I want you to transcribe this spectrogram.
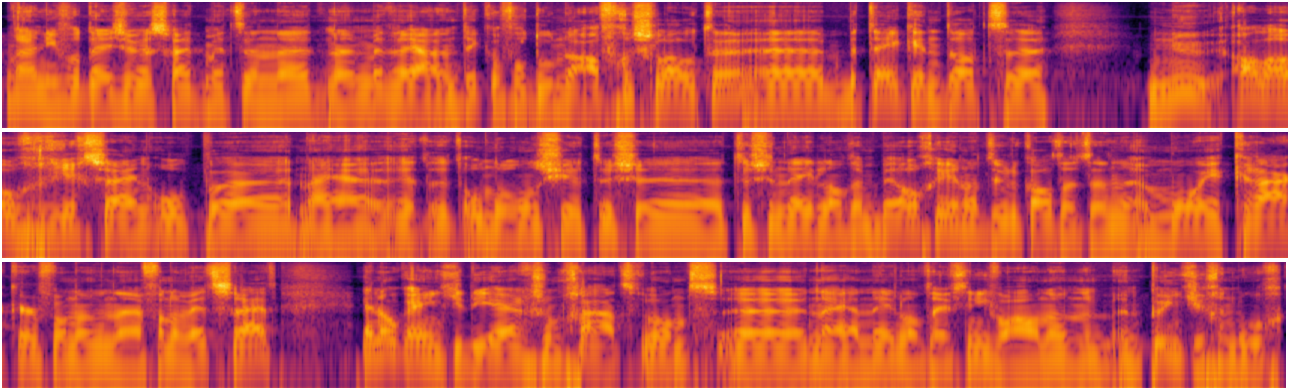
Nou, in ieder geval deze wedstrijd met een, uh, met, ja, een dikke voldoende afgesloten. Uh, betekent dat uh, nu alle ogen gericht zijn op nou ja, het, het onderonsje tussen, tussen Nederland en België. Natuurlijk altijd een, mooie kraker van een, van een wedstrijd. En ook eentje die ergens om gaat. Want nou ja, Nederland heeft in ieder geval een, een puntje genoeg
